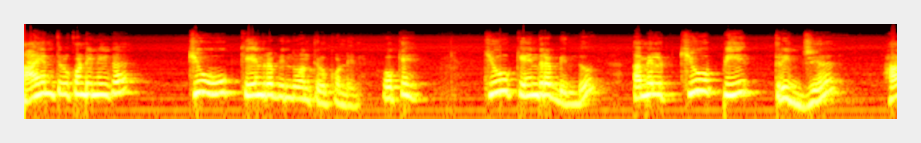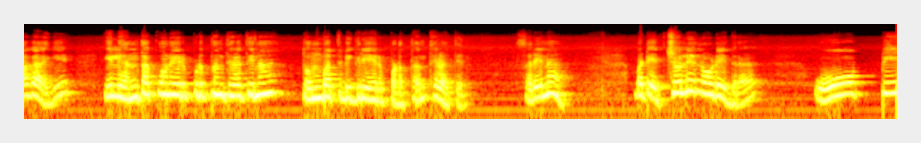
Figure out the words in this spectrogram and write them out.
ನಾ ಏನು ತಿಳ್ಕೊಂಡೀನಿ ಈಗ? ಕ್ಯೂ ಕೇಂದ್ರ ಬಿಂದು ಅಂತ ತಿಳ್ಕೊಂಡೀನಿ. ಓಕೆ? ಕ್ಯೂ ಕೇಂದ್ರ ಬಿಂದು ಆಮೇಲೆ ಕ್ಯೂ ಪಿ ತ್ರಿಜ್ಯ, ಹಾಗಾಗಿ ಇಲ್ಲಿ ಎಂಥ ಕೋನ ಏರ್ಪಡುತ್ತೆ ಅಂತ ಹೇಳ್ತೀನ? ತೊಂಬತ್ತು ಡಿಗ್ರಿ ಏರ್ಪಡುತ್ತೆ ಅಂತ ಹೇಳ್ತೀನಿ. ಸರಿನಾ? ಬಟ್ ಆ್ಯಕ್ಚುಲಿ ನೋಡಿದರೆ O P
